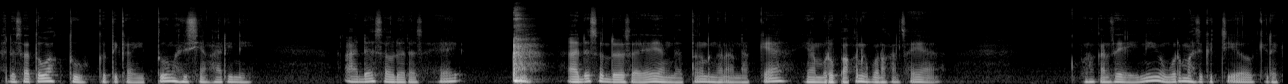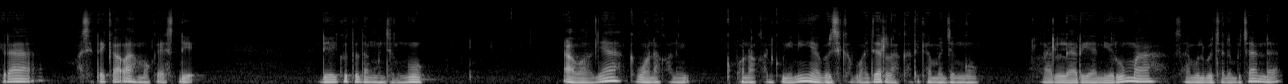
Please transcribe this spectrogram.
ada satu waktu ketika itu masih siang hari nih. Ada saudara saya ada saudara saya yang datang dengan anaknya yang merupakan keponakan saya. Keponakan saya ini umur masih kecil, kira-kira masih TK lah mau ke SD. Dia ikut tentang menjenguk. Awalnya keponakan keponakanku ini ya bersikap wajar lah ketika menjenguk. Lari-larian di rumah sambil bercanda-bercanda.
